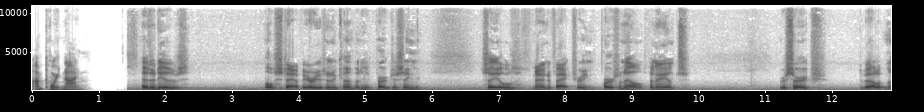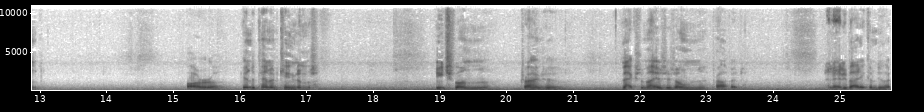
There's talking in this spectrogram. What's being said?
on point nine. As it is, most staff areas in a company, purchasing, sales, manufacturing, personnel, finance, research, development are uh, independent kingdoms. Each one trying to maximize his own profit. And anybody can do it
